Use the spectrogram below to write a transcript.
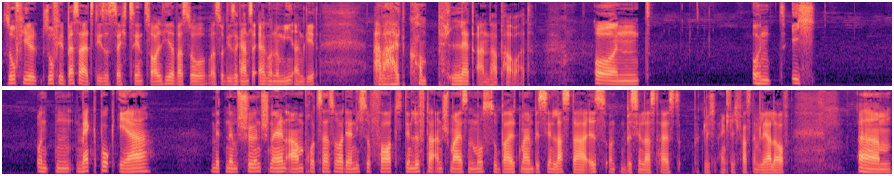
So viel, so viel besser als dieses 16 Zoll hier, was so, was so diese ganze Ergonomie angeht. Aber halt komplett underpowered. Und, und ich, und ein MacBook Air mit einem schön schnellen ARM-Prozessor, der nicht sofort den Lüfter anschmeißen muss, sobald mal ein bisschen Last da ist. Und ein bisschen Last heißt wirklich eigentlich fast im Leerlauf. Ähm,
